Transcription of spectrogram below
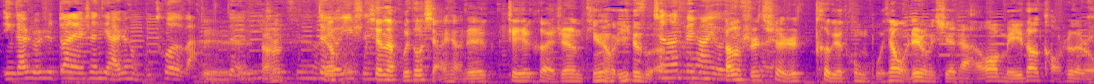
应该说是锻炼身体，还是很不错的吧？对对对对，当时对有益身心现在回头想一想，这这些课也真的挺有意思的真的非常有意思。当时确实特别痛苦，像我这种学渣，哇，每一到考试的时候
